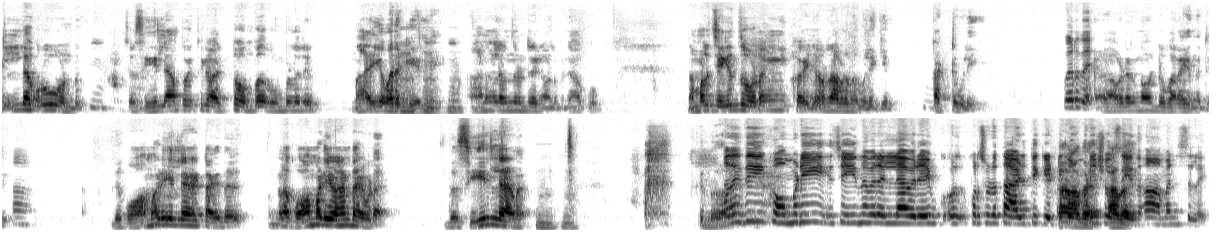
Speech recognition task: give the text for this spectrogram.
എല്ലാ ഗ്രൂവും ഉണ്ട്. പക്ഷെ സീലാകുമ്പോഴത്തേക്കും എട്ടോ ഒമ്പത് മുമ്പുള്ളൊരു നായിക വരക്കുകയല്ലേ ആണുങ്ങൾ ഒന്ന് രണ്ടേ കാണും പിന്നെ ആക്കും. നമ്മൾ ചെയ്തു തുടങ്ങി കഴിഞ്ഞ പറഞ്ഞാൽ അവിടെ നിന്ന് വിളിക്കും. കട്ട് വിളിക്കും. വെറുതെ. അവിടെ നിന്നുകൊണ്ട് പറയുന്നിട്ട്. ഇത് കോമഡി ഇല്ല ഏട്ടാ ഇത് നിങ്ങളെ കോമഡി വേണ്ട ഇവിടെ. ഇത് സീരിയലാണ്. അതായത് ഈ കോമഡി ചെയ്യുന്നവരെല്ലാവരെയും കുറ- കുറച്ചുകൂടെ താഴ്ത്തി കെട്ടി കോമഡി ഷോസ് ചെയ്യുന്നു. ആ മനസ്സിലായി.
